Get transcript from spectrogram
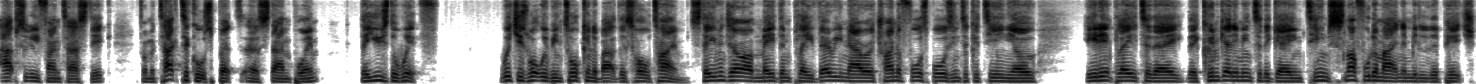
absolutely fantastic from a tactical spe- uh, standpoint. They used the width. which is what we've been talking about this whole time. Steven Gerrard made them play very narrow, trying to force balls into Coutinho. He didn't play today. They couldn't get him into the game. Teams snuffled him out in the middle of the pitch,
